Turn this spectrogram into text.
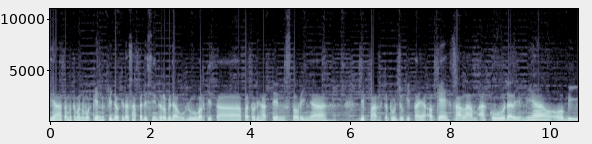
Ya teman-teman mungkin video kita sampai di sini terlebih dahulu baru kita apa tuh lihatin storynya di part ketujuh kita ya. Oke, salam aku dari Miao Obi.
